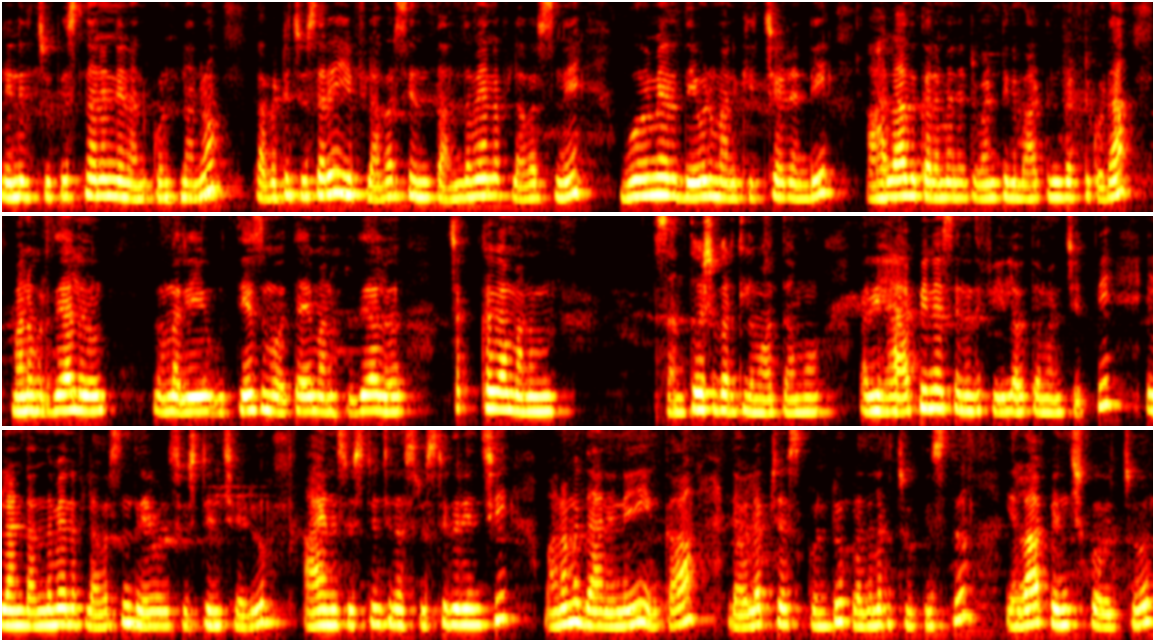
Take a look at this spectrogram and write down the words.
నేను ఇది చూపిస్తున్నానని నేను అనుకుంటున్నాను. కాబట్టి చూసారా ఈ ఫ్లవర్స్ ఇంత అందమైన ఫ్లవర్స్ని భూమి మీద దేవుడు మనకి ఇచ్చాడండి ఆహ్లాదకరమైనటువంటి వాటిని బట్టి కూడా మన హృదయాలు మరి ఉత్తేజం అవుతాయి మన హృదయాలు చక్కగా మనం సంతోషభరితలం అవుతాము మరి హ్యాపీనెస్ అనేది ఫీల్ అవుతామని చెప్పి ఇలాంటి అందమైన ఫ్లవర్స్ని దేవుడు సృష్టించాడు. ఆయన సృష్టించిన సృష్టి గురించి మనము దానిని ఇంకా డెవలప్ చేసుకుంటూ ప్రజలకు చూపిస్తూ ఎలా పెంచుకోవచ్చు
